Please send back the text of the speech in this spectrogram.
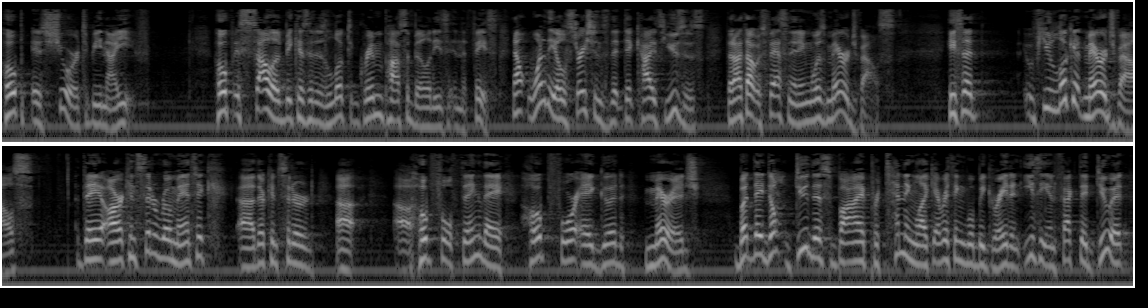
hope is sure to be naive. Hope is solid because it has looked grim possibilities in the face. Now, one of the illustrations that Dick Keyes uses that I thought was fascinating was marriage vows. He said, if you look at marriage vows, they are considered romantic. Uh, they're considered uh, a hopeful thing. They hope for a good marriage, but they don't do this by pretending like everything will be great and easy. In fact, they do it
